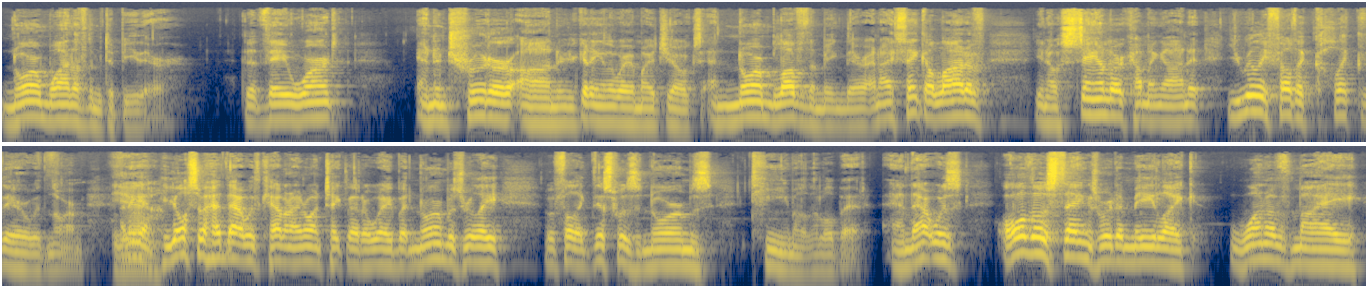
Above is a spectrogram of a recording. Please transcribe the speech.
Norm wanted them to be there, that they weren't an intruder on, you're getting in the way of my jokes. And Norm loved them being there. And I think a lot of, you know, Sandler coming on it, you really felt a click there with Norm. Yeah. And again, he also had that with Kevin. I don't want to take that away, but Norm was really, it felt like this was Norm's team a little bit. And that was, all those things were to me like one of my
